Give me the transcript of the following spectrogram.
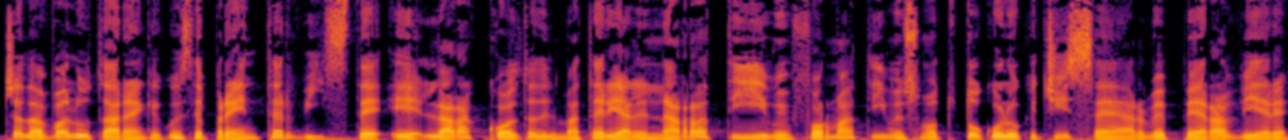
c'è da valutare anche queste pre-interviste e la raccolta del materiale narrativo, informativo, insomma tutto quello che ci serve per avere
